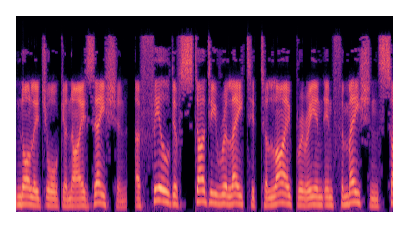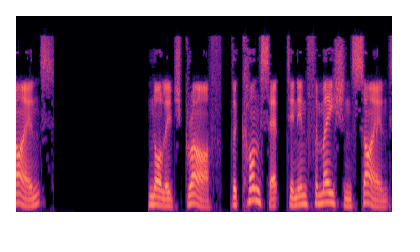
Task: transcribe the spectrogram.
Knowledge organization, a field of study related to library and information science. Knowledge graph, the concept in information science,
